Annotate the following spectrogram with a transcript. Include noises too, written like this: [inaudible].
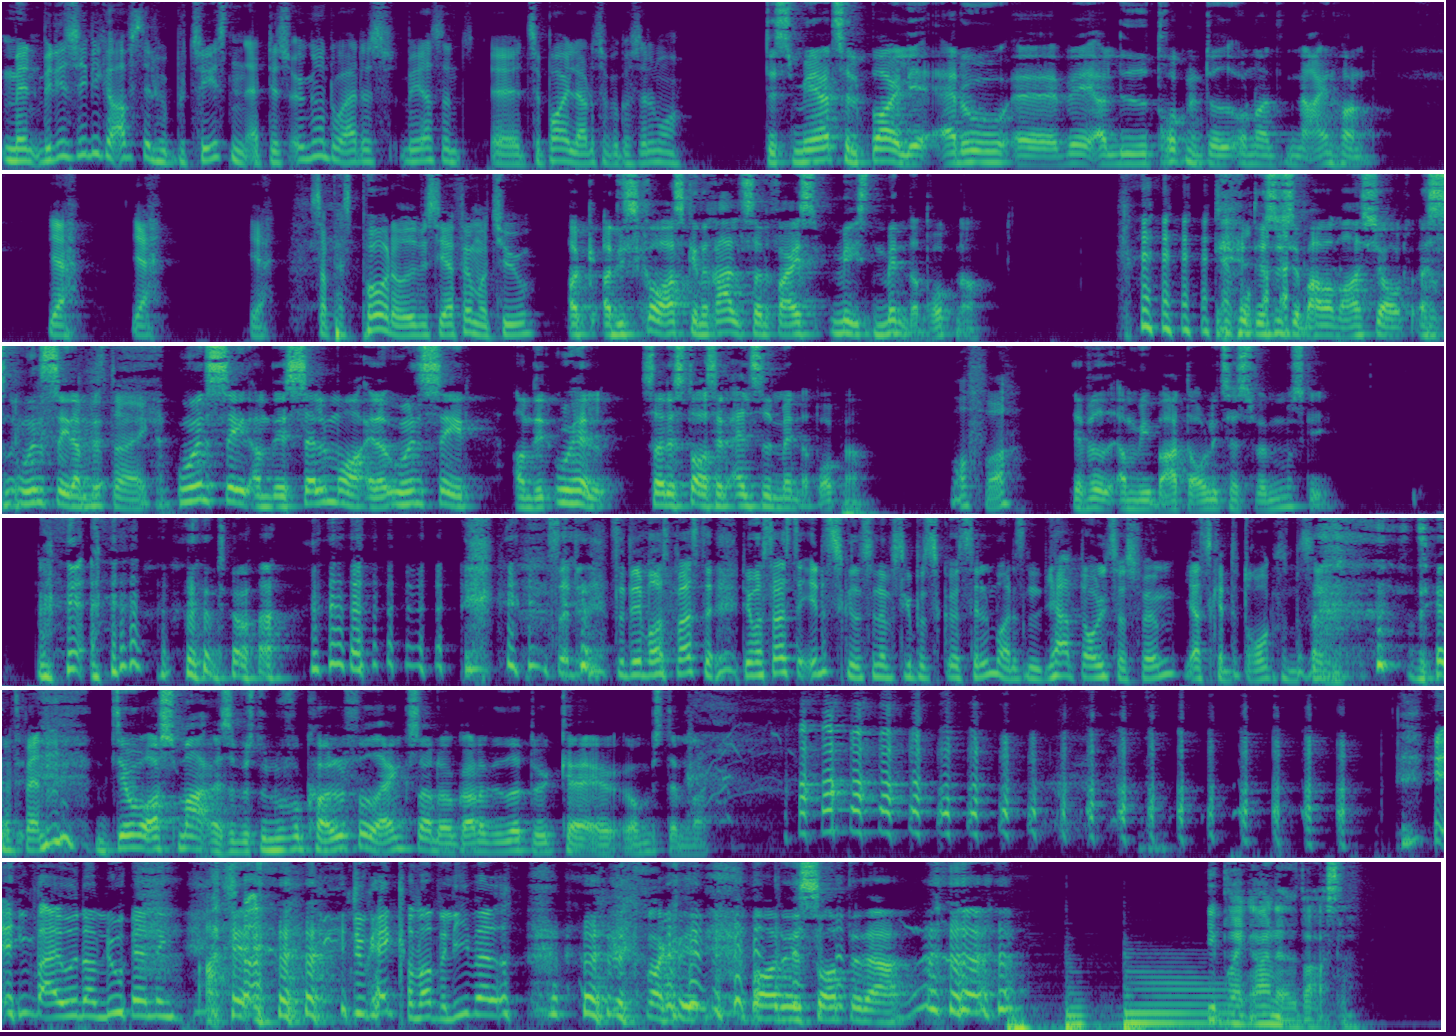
Men vil det sige, at vi kan opstille hypotesen, at des yngre du er, des mere sådan, øh, tilbøjelig er du til at begå selvmord? Des mere tilbøjelig er du øh, ved at lide druknedød under din egen hånd. Ja, ja, ja. Så pas på derude, hvis jeg er 25. Og, og de skriver også generelt, så er det faktisk mest mænd, der drukner. det, [laughs] det synes jeg bare var meget sjovt. Altså, sådan, uanset, om det, ikke. uanset om det er selvmord, eller uanset om det er et uheld, så er det stort set altid mænd, der drukner. Hvorfor? Jeg ved, om vi er bare dårlige til at svømme, måske. Det var... [laughs] så, det, så det er vores første, det er vores første indskydelse, når vi skal begå selvmord. Det er sådan, jeg er dårlig til at svømme, jeg skal det drukne mig selv. [laughs] Hvad det, fanden? det er jo også smart. Altså, hvis du nu får kolde fødder, ikke, så er det jo godt at vide, at du ikke kan øh, ombestemme dig. [laughs] Ingen vej udenom nu, Henning. Så, du kan ikke komme op alligevel. Fuck det. Åh, oh, det er sort, det der. Vi bringer en advarsel.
